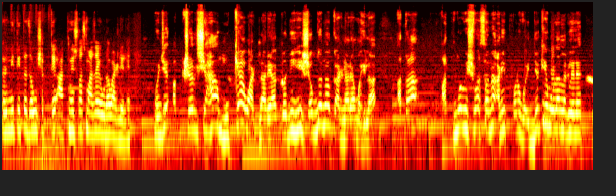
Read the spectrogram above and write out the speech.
तर मी तिथं जाऊ शकते. आत्मविश्वास माझा एवढा वाढलेला आहे. म्हणजे अक्षरशः मुक्या वाटणाऱ्या कधीही शब्द न काढणाऱ्या महिला आता आत्मविश्वासानं आणि पण वैद्यकीय बोलायला लागलेल्या आहेत.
